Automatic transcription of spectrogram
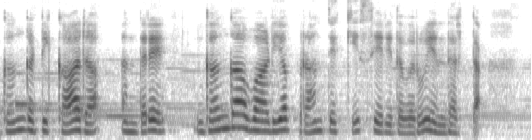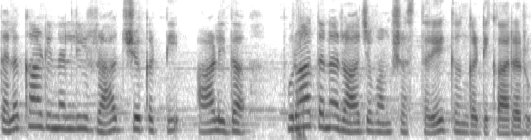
ಗಂಗಟಿಕಾರ ಅಂದರೆ ಗಂಗಾವಾಡಿಯ ಪ್ರಾಂತ್ಯಕ್ಕೆ ಸೇರಿದವರು ಎಂದರ್ಥ. ತಲಕಾಡಿನಲ್ಲಿ ರಾಜ್ಯ ಕಟ್ಟಿ ಆಳಿದ ಪುರಾತನ ರಾಜವಂಶಸ್ಥರೇ ಗಂಗಟಿಕಾರರು.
